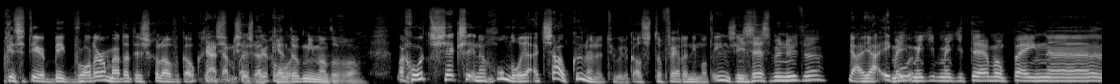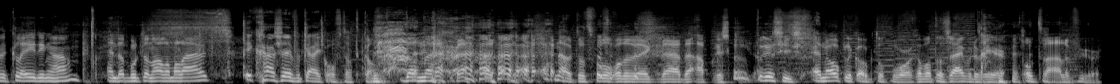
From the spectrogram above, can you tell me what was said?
presenteert Big Brother, maar dat is geloof ik ook geen Ja, succes daar kent ook niemand ervan. Maar goed, seksen in een gondel, ja, het zou kunnen natuurlijk, als er verder niemand in In zit. zes minuten? Ja, ja, ik, Met, met, je, met je thermopane eh, kleding aan. En dat moet dan allemaal uit. ik ga eens even kijken of dat kan. Dan, eh, nou, tot volgende week naar de apres-ski. precies. En hopelijk ook tot morgen, want dan zijn we er weer om 12 uur.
